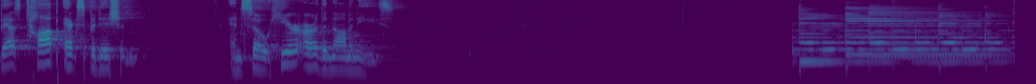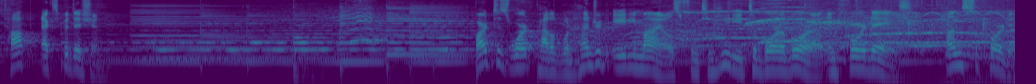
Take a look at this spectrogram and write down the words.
best top expedition. And so here are the nominees. Top Expedition. Bart paddled 180 miles from Tahiti to Bora Bora in four days, unsupported,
